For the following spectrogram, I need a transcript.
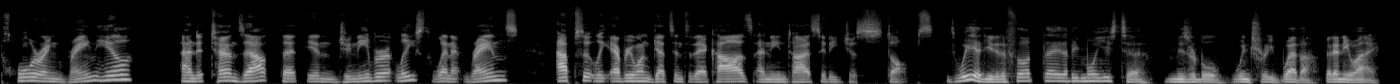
pouring rain here. And it turns out that in Geneva, at least, when it rains, absolutely everyone gets into their cars and the entire city just stops. It's weird. You'd have thought they'd be more used to miserable wintry weather. But anyway,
